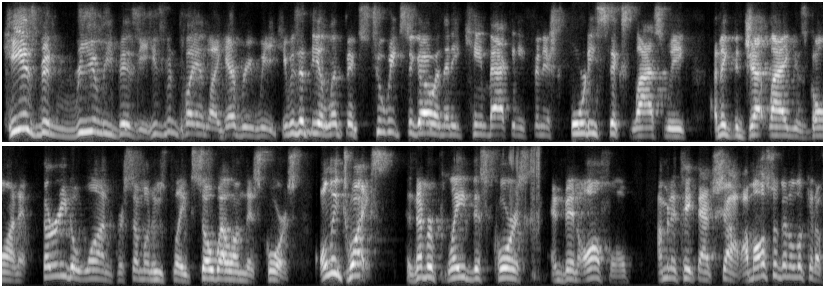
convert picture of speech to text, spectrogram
he has been really busy. He's been playing like every week. He was at the Olympics two weeks ago, and then he came back and he finished 46 last week I think the jet lag is gone at 30 to 1 for someone who's played so well on this course. Only twice. Has never played this course and been awful. I'm going to take that shot. I'm also going to look at a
